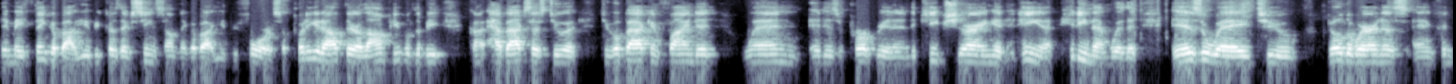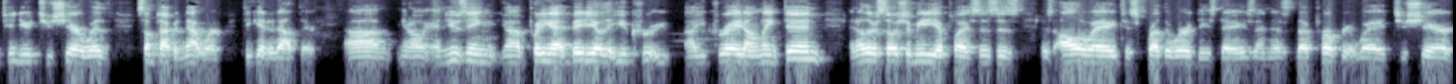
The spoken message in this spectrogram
they may think about you because they've seen something about you before. So putting it out there, allowing people to be uh, have access to it, to go back and find it when it is appropriate, and to keep sharing it and hitting, hitting them with it is a way to build awareness and continue to share with some type of network to get it out there. Um, you know, and using uh, putting that video that you cre- uh, you create on LinkedIn and other social media places is is all a way to spread the word these days and is the appropriate way to share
